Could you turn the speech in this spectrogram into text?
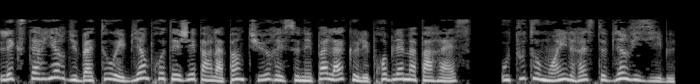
l'extérieur du bateau est bien protégé par la peinture et ce n'est pas là que les problèmes apparaissent, ou tout au moins ils restent bien visibles.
